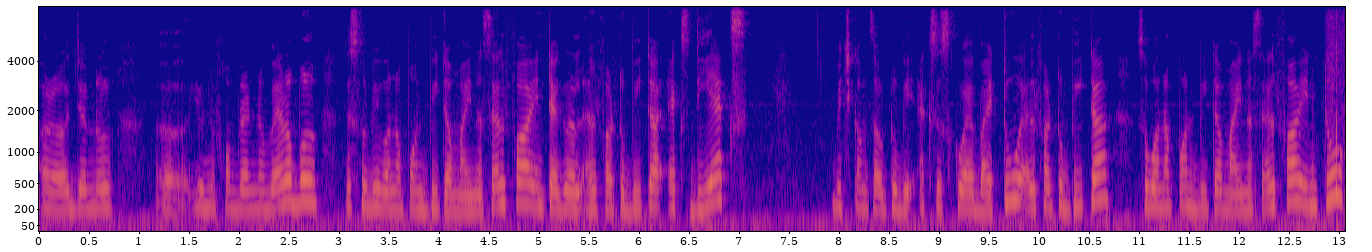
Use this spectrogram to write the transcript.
a general uh, uniform random variable. This will be 1 upon beta minus alpha integral alpha to beta x dx which comes out to be x square by 2 alpha to beta. So, 1 upon beta minus alpha into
